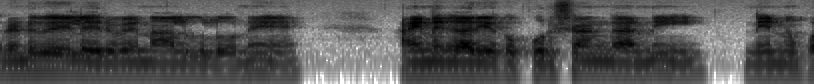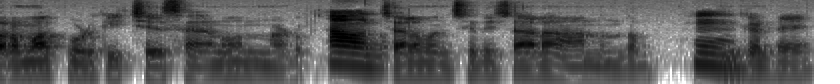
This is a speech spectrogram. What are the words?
రెండు వేల ఇరవై నాలుగులోనే ఆయన గారి యొక్క పురుషాంగాన్ని నేను పరమాత్ముడికి ఇచ్చేశాను అన్నాడు. చాలా మంచిది చాలా ఆనందం. ఎందుకంటే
